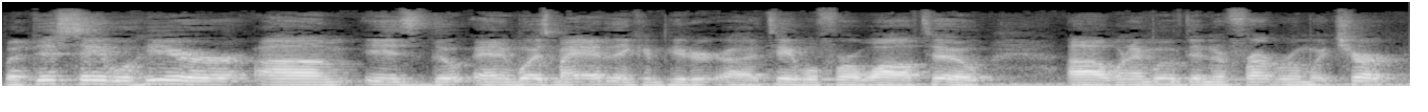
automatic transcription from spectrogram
but this table here um, is the and was my editing computer uh, table for a while too. Uh, when I moved into the front room with Chirp.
